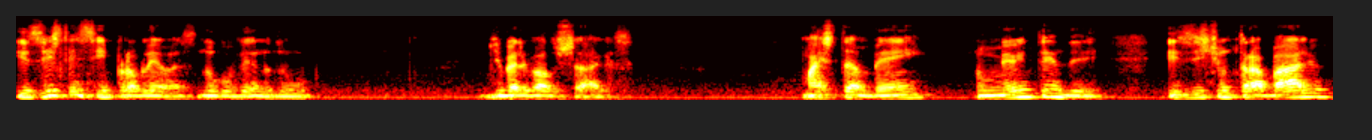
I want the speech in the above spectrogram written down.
Existem sim problemas no governo do, de Belivaldo Chagas. Mas também, no meu entender, existe um trabalho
